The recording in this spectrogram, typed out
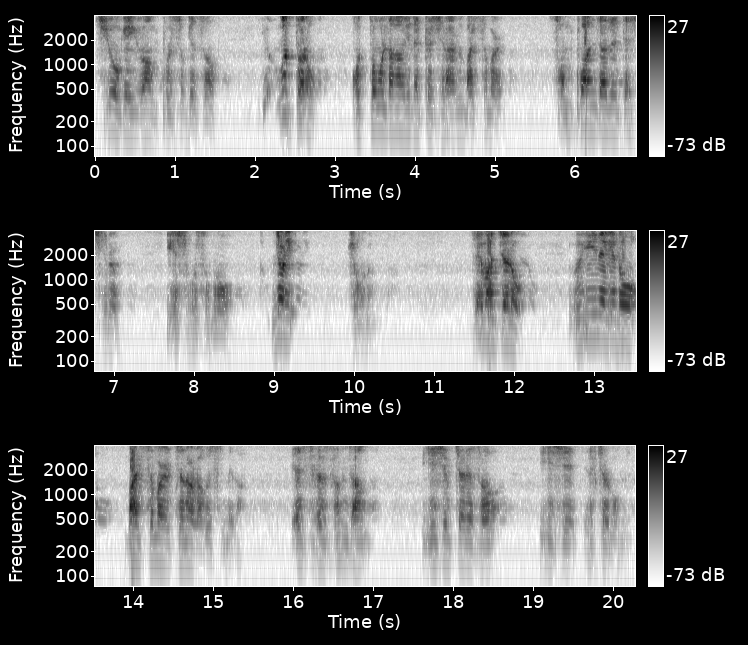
지옥의 유황불 속에서 영원토록 고통을 당하게 될 것이라는 말씀을 선포한 자들 되시기를 예수 그리스도로 간절히 축원합니다. 세 번째로 의인에게도 말씀을 전하려고 했습니다. 에스겔서 3장 20절에서 21절 봅니다.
